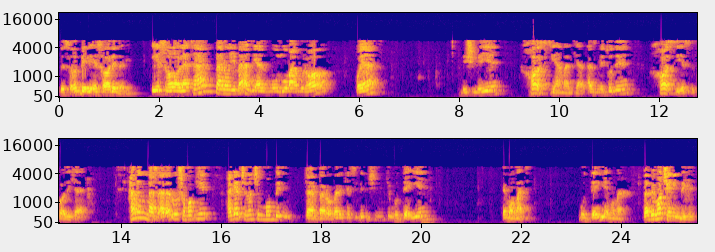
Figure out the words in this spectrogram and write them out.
به صلاح بل داریم. اصالتا برای بعضی از موضوع معمول ها باید به شیوه خاصی عمل کرد از متد خاصی استفاده کرد. همین مسئله رو شما بیه اگر چنانچه ما بریم در برابر کسی بنشینیم که مدعی امامت. مدعی امامت. و به ما چنین بگه.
